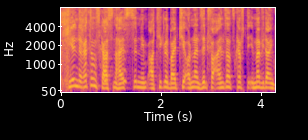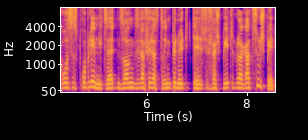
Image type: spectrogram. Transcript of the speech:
fehlende Rettungskassen heißt es in dem Artikel bei T-Online sind für Einsatzkräfte immer wieder ein großes Problem. Nicht selten sorgen sie dafür, dass dringend benötigte Hilfe verspätet oder gar zu spät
